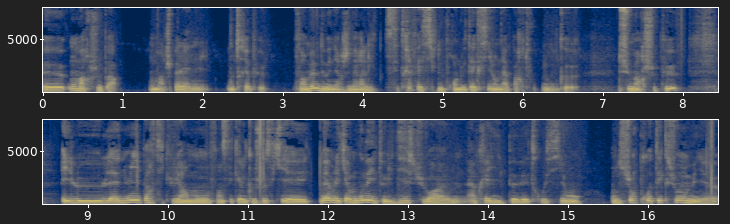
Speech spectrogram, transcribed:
Euh, on marche pas. On marche pas la nuit, ou très peu. Enfin, même de manière générale, c'est très facile de prendre le taxi, il y en a partout. Donc, euh, tu marches peu. Et le, la nuit particulièrement, enfin, c'est quelque chose qui est... Même les Camerounais, ils te le disent, tu vois. Après, ils peuvent être aussi en, surprotection, mais euh,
